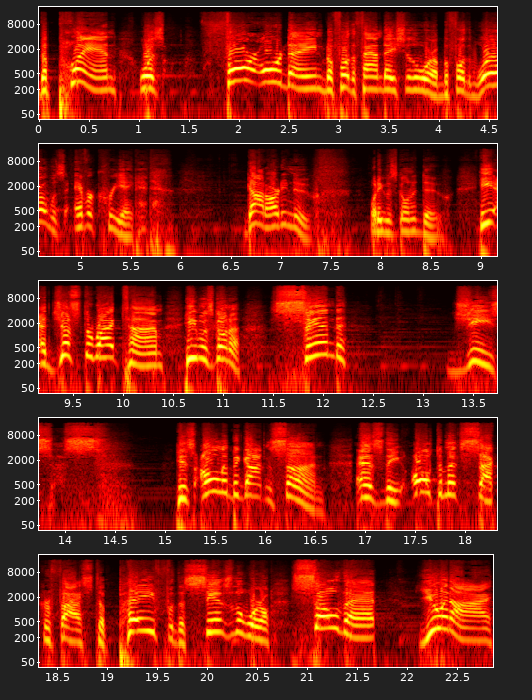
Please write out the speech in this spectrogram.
The plan was foreordained before the foundation of the world, before the world was ever created. God already knew what he was going to do. He at just the right time, he was going to send Jesus, his only begotten son, as the ultimate sacrifice to pay for the sins of the world so that you and I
